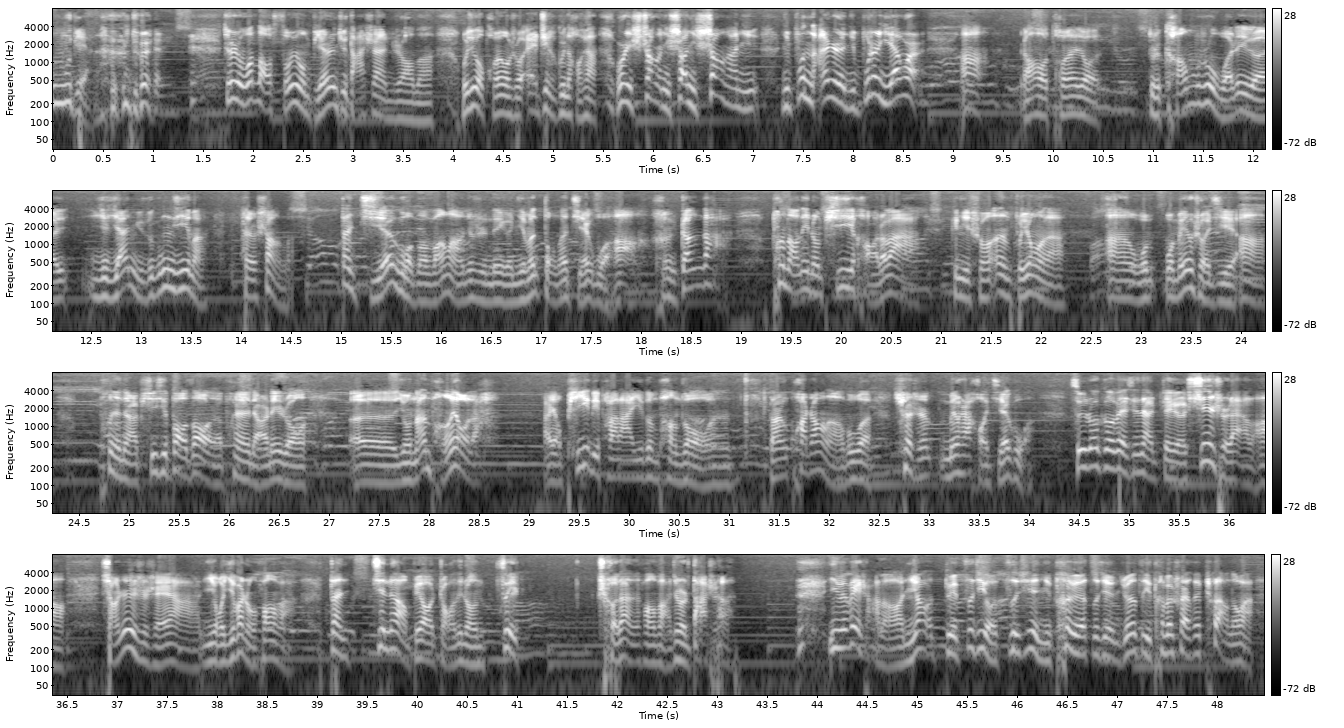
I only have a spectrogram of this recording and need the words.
污点，对，就是我老怂恿别人去搭讪，你知道吗？我就有朋友说，哎，这个姑娘好看，我说你上，你上，你上啊，你你不男人，你不是爷们儿啊，然后同学就就是扛不住我这个严女子攻击嘛，他就上了。但结果嘛，往往就是那个你们懂的结果啊，很尴尬。碰到那种脾气好的吧，跟你说，嗯，不用了，啊，我我没有手机啊。碰见点脾气暴躁的，碰见点那种，呃，有男朋友的，哎呦，噼里啪啦一顿胖揍，当然夸张了，不过确实没有啥好结果。所以说各位现在这个新时代了啊，想认识谁啊，有一万种方法，但尽量不要找那种最扯淡的方法，就是搭讪。因为为啥呢啊？你要对自己有自信，你特别自信，你觉得自己特别帅、特别漂亮的话。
